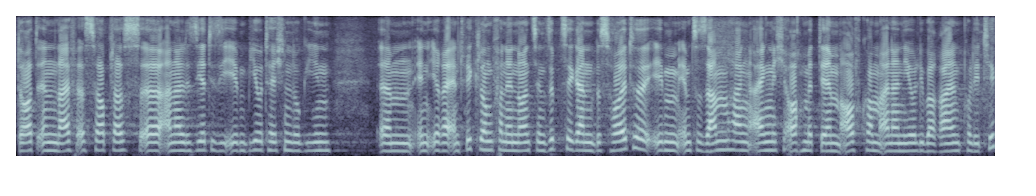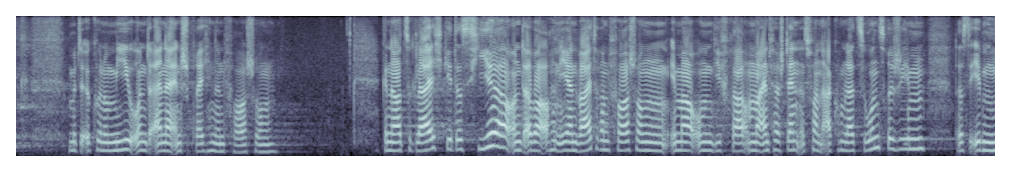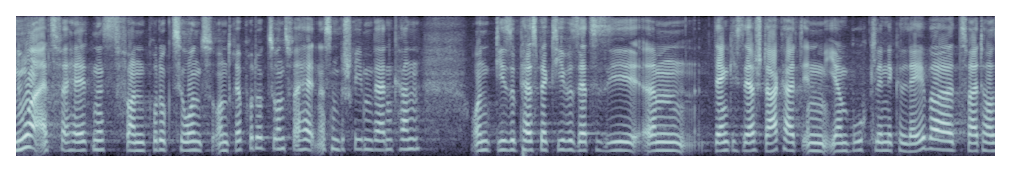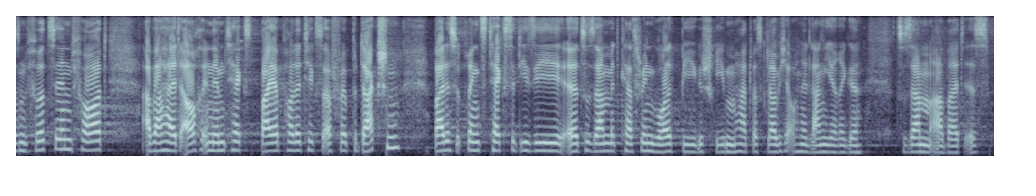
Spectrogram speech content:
dort in Life as Surplus äh, analysierte sie eben Biotechnologien, in ihrer Entwicklung von den 1970ern bis heute eben im Zusammenhang eigentlich auch mit dem Aufkommen einer neoliberalen Politik, mit Ökonomie und einer entsprechenden Forschung. Genau zugleich geht es hier und aber auch in Ihren weiteren Forschungen immer um, die Frage, um ein Verständnis von Akkumulationsregimen, das eben nur als Verhältnis von Produktions- und Reproduktionsverhältnissen beschrieben werden kann und diese Perspektive setze sie, ähm, denke ich, sehr stark halt in ihrem Buch Clinical Labor 2014 fort, aber halt auch in dem Text Biopolitics of Reproduction. Beides übrigens Texte, die sie äh, zusammen mit Catherine Waldby geschrieben hat, was, glaube ich, auch eine langjährige Zusammenarbeit ist.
